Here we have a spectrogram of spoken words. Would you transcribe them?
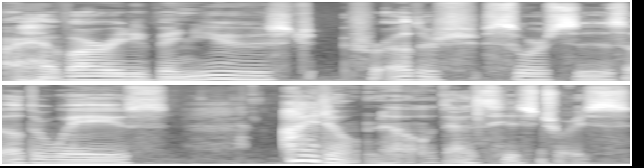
have already been used for other sources, other ways. I don't know. That's his choice.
